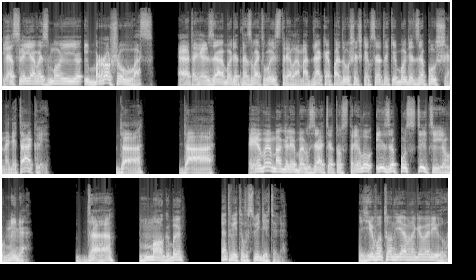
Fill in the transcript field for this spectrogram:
Если я возьму ее и брошу в вас, это нельзя будет назвать выстрелом, однако подушечка все-таки будет запущена, не так ли?» «Да». «Да. И вы могли бы взять эту стрелу и запустить ее в меня?» «Да, мог бы», — ответил свидетель. Его тон явно говорил,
